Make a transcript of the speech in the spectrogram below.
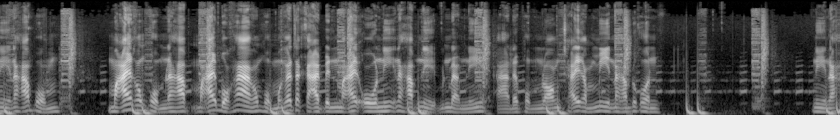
นี่นะครับผม ไม้ของผมนะครับไม้บวกห้าของผมมันก็จะกลายเป็นไม้โอนี้นะครับนี่เป็นแบบนี้อ่าเดี๋ยวผมลองใช้กับมีดนะครับ ทุกคน นี่นะ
